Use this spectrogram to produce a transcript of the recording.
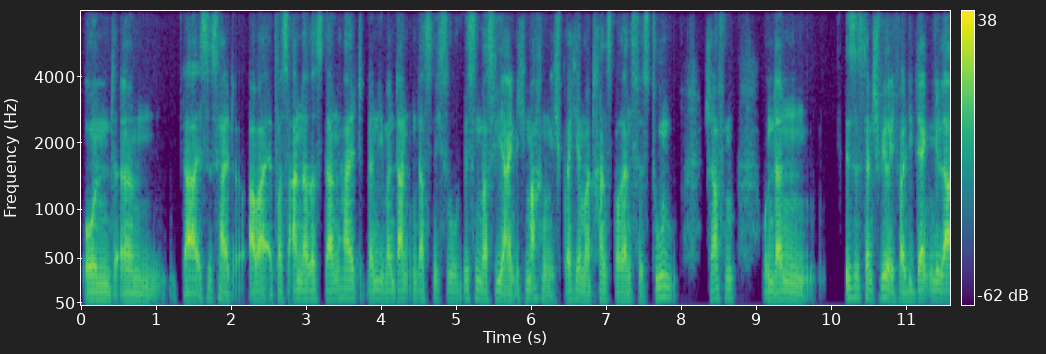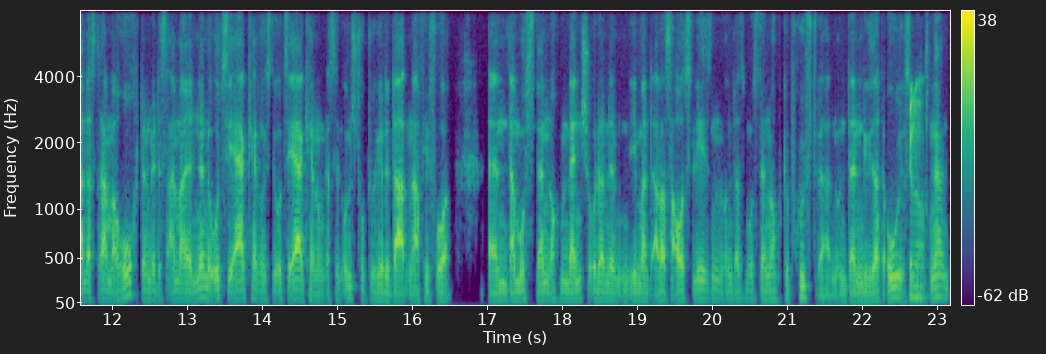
Und ähm, da ist es halt aber etwas anderes dann halt, wenn die Mandanten das nicht so wissen, was wir eigentlich machen. Ich spreche immer Transparenz fürs Tun schaffen und dann ist es dann schwierig, weil die denken, wir laden das dreimal hoch, dann wird es einmal ne, eine OCR-Erkennung, ist eine OCR-Erkennung, das sind unstrukturierte Daten nach wie vor. Ähm, da muss dann noch ein Mensch oder eine, jemand was auslesen und das muss dann noch geprüft werden. Und dann, wie gesagt, oh, ist, genau. ne,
